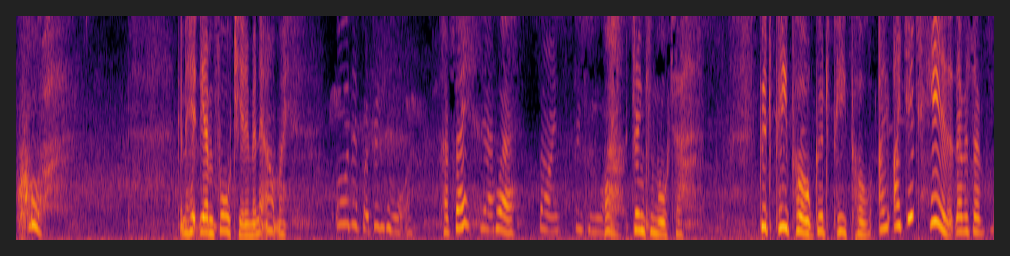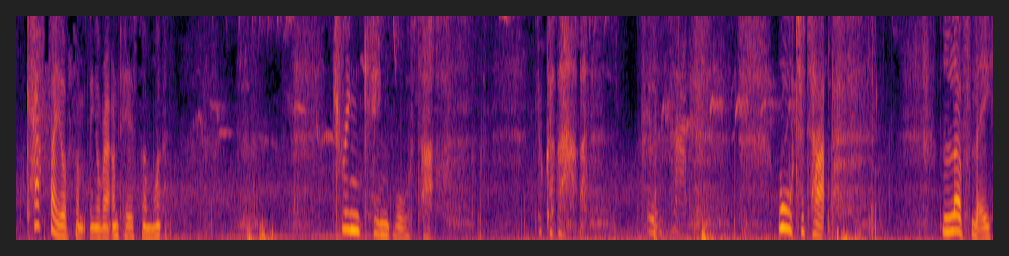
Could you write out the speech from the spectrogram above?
Whew. Gonna hit the M40 in a minute, aren't we? Oh, they've got drinking water. Have they? Yeah. Where? Sign, drinking water. Oh, drinking water. Good people, good people. I, I did hear that there was a cafe or something around here somewhere. Drinking water. Look at that. A cat. Water tap. Lovely.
